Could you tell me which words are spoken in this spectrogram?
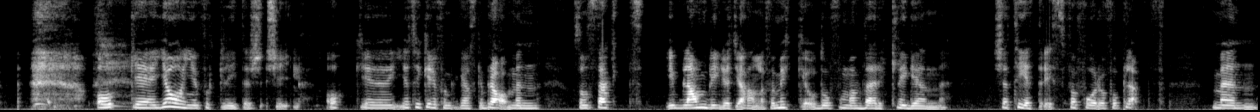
och eh, jag har ju en 40 liters kyl. Och eh, jag tycker det funkar ganska bra. Men som sagt, ibland blir det att jag handlar för mycket och då får man verkligen köra Tetris för att få det att få plats. Men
